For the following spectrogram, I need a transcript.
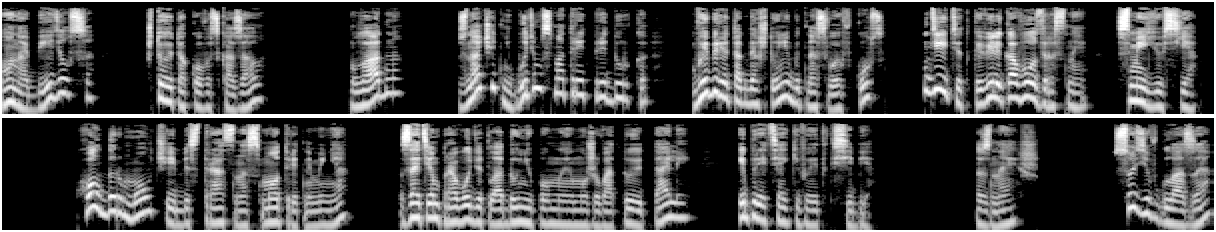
Он обиделся. Что я такого сказала? Ладно, значит, не будем смотреть придурка. Выбери тогда что-нибудь на свой вкус. Дитятка, великовозрастные, смеюсь я. Холдер молча и бесстрастно смотрит на меня, затем проводит ладонью по моему животу и талии и притягивает к себе. Знаешь, сузив глаза,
